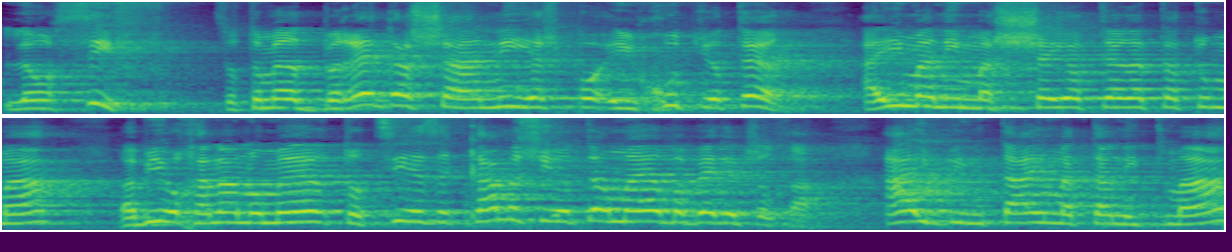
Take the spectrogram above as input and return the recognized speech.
להוסיף. זאת אומרת, ברגע שאני, יש פה איכות יותר, האם אני משה יותר את הטומאה? רבי יוחנן אומר, תוציא איזה כמה שיותר מהר בבגד שלך. היי בינתיים אתה נטמע,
